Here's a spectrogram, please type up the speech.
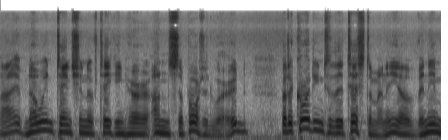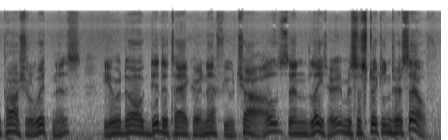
I've no intention of taking her unsupported word, but according to the testimony of an impartial witness, your dog did attack her nephew Charles, and later Mrs. Strickland herself.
